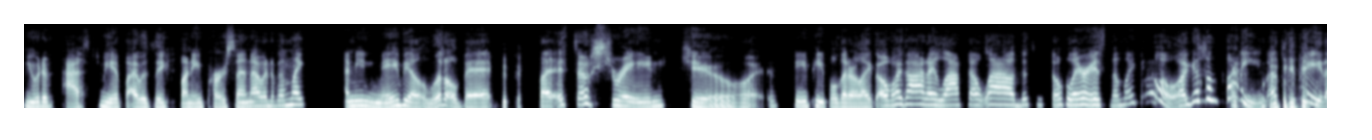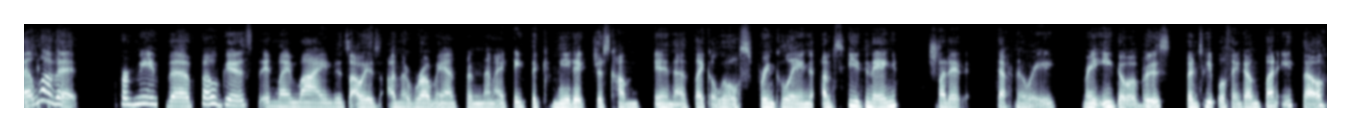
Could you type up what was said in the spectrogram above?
you would have asked me if I was a funny person. I would have been like, I mean, maybe a little bit, but it's so strange to see people that are like, Oh my God, I laughed out loud. This is so hilarious. And I'm like, Oh, I guess I'm funny. That's great. I love it. For me, the focus in my mind is always on the romance. And then I think the comedic just comes in as like a little sprinkling of seasoning, but it definitely my ego a boost when people think I'm funny. So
